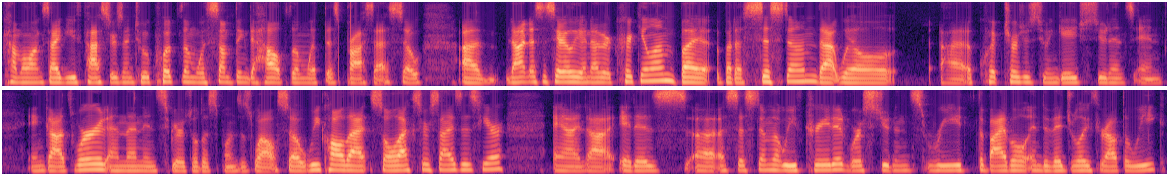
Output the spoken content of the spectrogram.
come alongside youth pastors and to equip them with something to help them with this process. So, uh, not necessarily another curriculum, but but a system that will uh, equip churches to engage students in in God's word and then in spiritual disciplines as well. So we call that soul exercises here. And uh, it is uh, a system that we've created where students read the Bible individually throughout the week,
